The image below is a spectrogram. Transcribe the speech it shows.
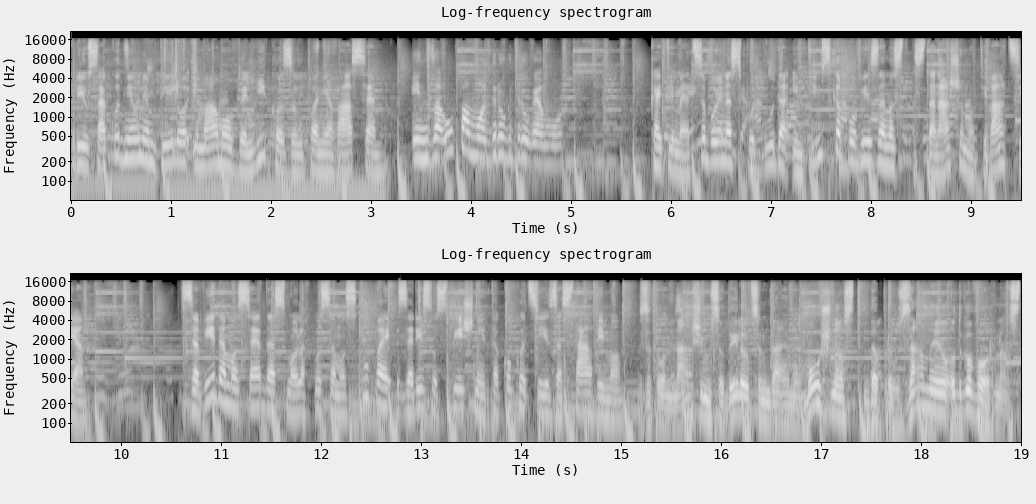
Pri vsakodnevnem delu imamo veliko zaupanja vase. In zaupamo drug drugemu. Kajti medsebojna spodbuda in timska povezanost sta naša motivacija. Zavedamo se, da smo lahko samo skupaj zares uspešni, tako kot si jih zastavimo. Zato našim sodelavcem dajemo možnost, da prevzamejo odgovornost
